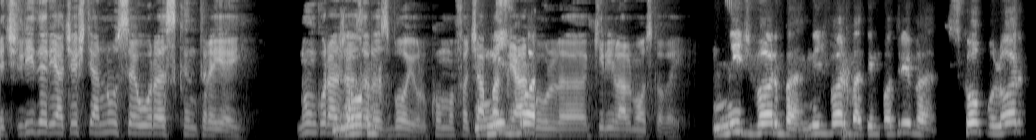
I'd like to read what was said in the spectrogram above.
Deci liderii aceștia nu se urăsc între ei. Nu încurajează Nu. războiul, cum făcea Nici patriarhul uh, Chiril al Moscovei. Nici vorbă, nici vorbă, din potrivă. Scopul lor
